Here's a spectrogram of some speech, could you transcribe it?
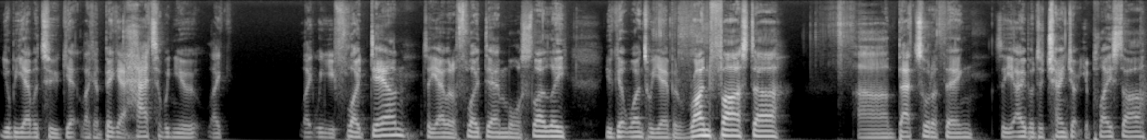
you'll be able to get like a bigger hat when you like like when you float down. So you're able to float down more slowly. You get ones where you're able to run faster um, that sort of thing so you're able to change up your playstyle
